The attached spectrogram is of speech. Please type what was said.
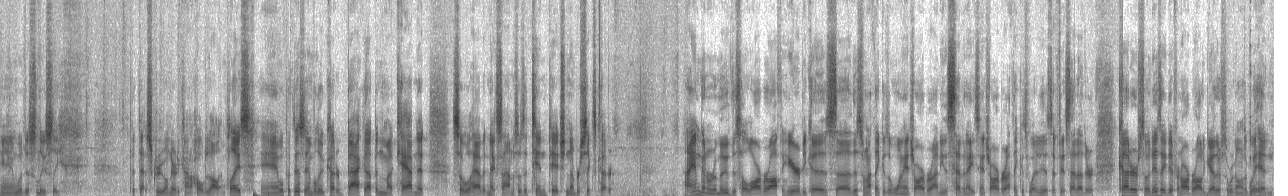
and we'll just loosely put that screw on there to kind of hold it all in place. And we'll put this involute cutter back up in my cabinet so we'll have it next time. This is a 10 pitch number six cutter. I am going to remove this whole arbor off of here because uh, this one I think is a one inch arbor. I need a 7 8 inch arbor. I think is what it is that fits that other cutter. So it is a different arbor altogether. So we're going to go ahead and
